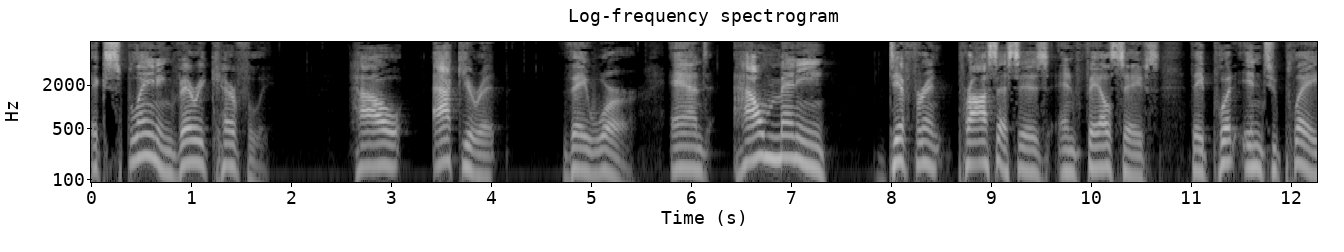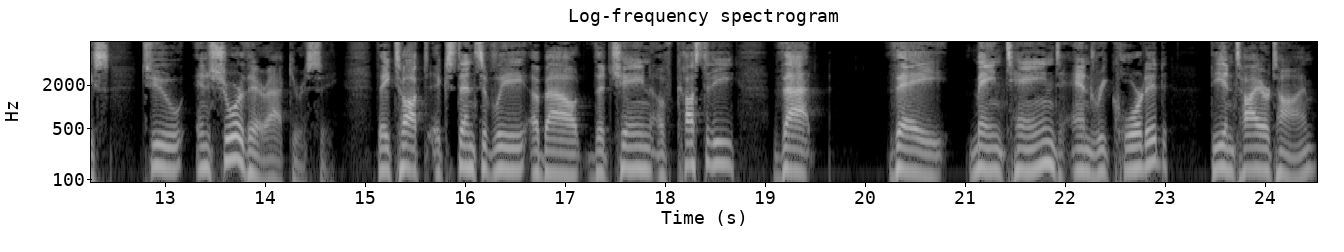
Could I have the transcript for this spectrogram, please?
explaining very carefully how accurate they were and how many different processes and fail safes they put into place to ensure their accuracy. They talked extensively about the chain of custody that they maintained and recorded the entire time.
